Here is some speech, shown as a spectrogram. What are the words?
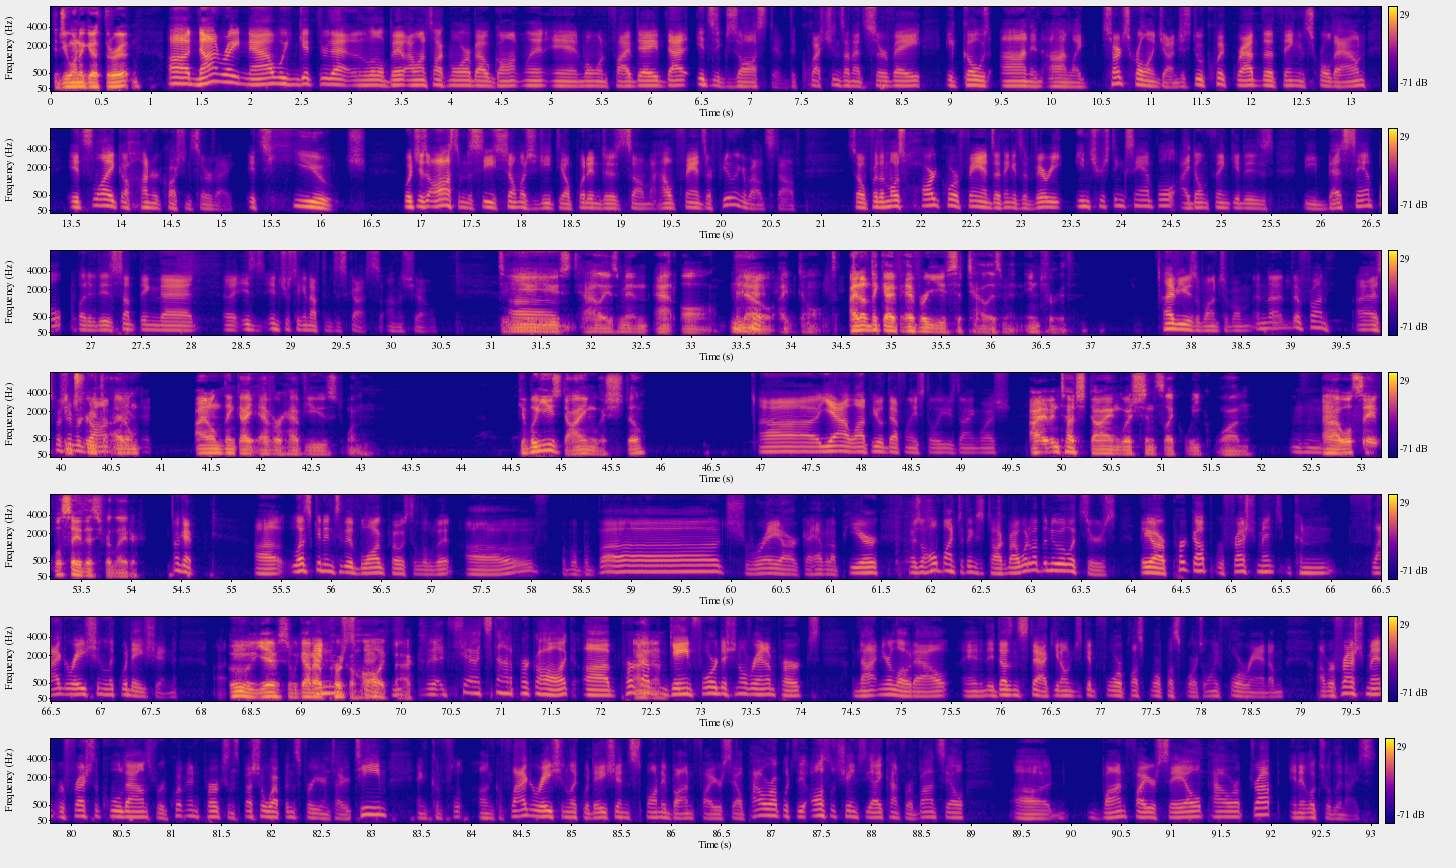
Did you want to go through it? Uh, not right now. We can get through that in a little bit. I want to talk more about Gauntlet and 115 Day. That it's exhaustive. The questions on that survey, it goes on and on. Like start scrolling, John. Just do a quick grab the thing and scroll down. It's like a hundred question survey. It's huge, which is awesome to see so much detail put into some how fans are feeling about stuff. So for the most hardcore fans, I think it's a very interesting sample. I don't think it is the best sample, but it is something that uh, is interesting enough to discuss on the show. Do you um, use talisman at all? No, I don't. I don't think I've ever used a talisman in truth. I've used a bunch of them, and uh, they're fun, uh, especially In for truth, Gauntlet. I don't- I don't think I ever have used one. People use Dying Wish still. Uh, yeah, a lot of people definitely still use Dying Wish. I haven't touched Dying Wish since like week one. hmm Uh, we'll say we'll say this for later. Okay. Uh, let's get into the blog post a little bit of Treyarch. I have it up here. There's a whole bunch of things to talk about. What about the new elixirs? They are perk up, refreshment, conflagration, liquidation. Uh, Ooh, yeah. So we got our perkaholic respect- back. Yeah, it's not a perkaholic. Uh, perk I up, know. gain four additional random perks, not in your loadout, and it doesn't stack. You don't just get four plus four plus four. It's only four random. Uh, refreshment, refresh the cooldowns for equipment, perks, and special weapons for your entire team. And confl- on conflagration, liquidation, spawn a bonfire sale power up, which they also changed the icon for a bond sale, uh, bonfire sale power up drop, and it looks really nice.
